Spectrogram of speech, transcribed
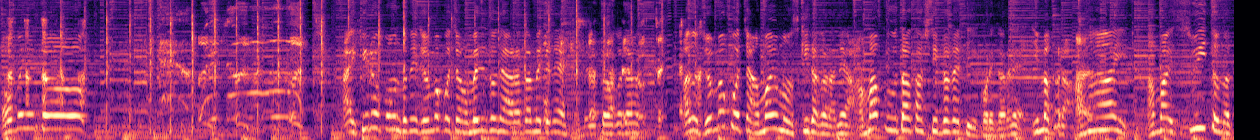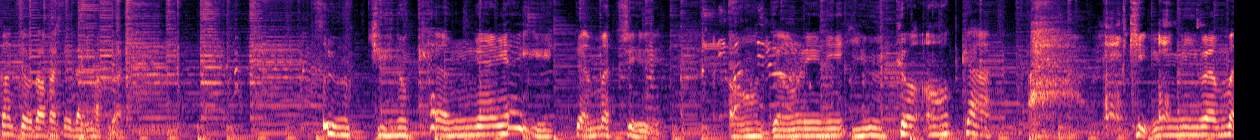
おめでとうはい、ヒロポンとね、ジョンマコちゃんおめでとうね、改めてね、おめでとうございます。あの、ジョンマコちゃん甘いもの好きだからね、甘く歌わさせていただいていい、これからね、今から甘い、甘いスイートな感じで歌わさせていただきます。月の輝いた街、踊りに行こうか。君はま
